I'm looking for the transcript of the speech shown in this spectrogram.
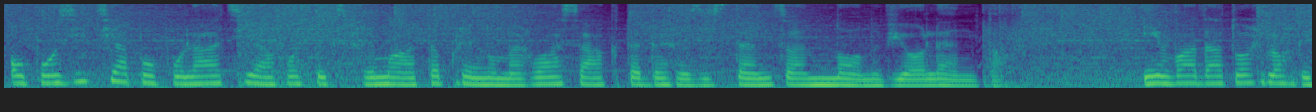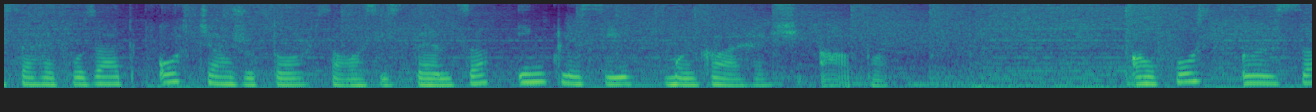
opoziția populației a fost exprimată prin numeroase acte de rezistență non-violentă. Invadatorilor li s-a refuzat orice ajutor sau asistență, inclusiv mâncare și apă. Au fost însă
